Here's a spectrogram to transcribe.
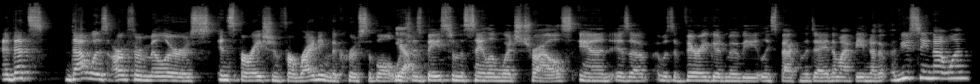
and that's that was Arthur Miller's inspiration for writing The Crucible, which Yeah. is based on the Salem witch trials and is a it was a very good movie at least back in the day. There might be another. Have you seen that one?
